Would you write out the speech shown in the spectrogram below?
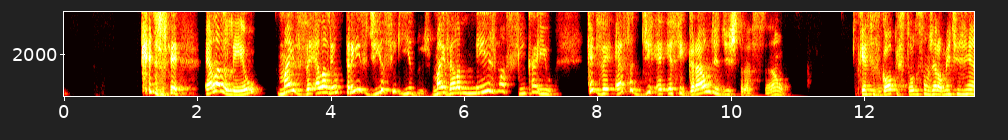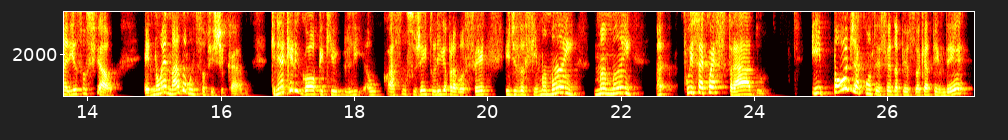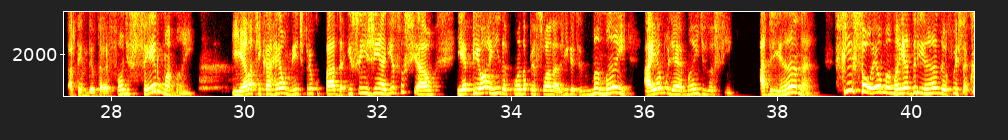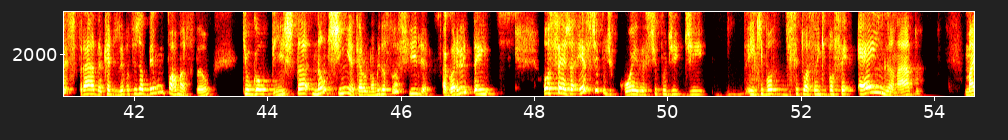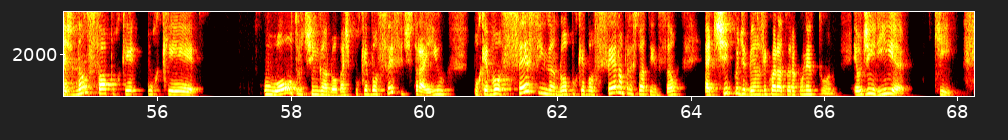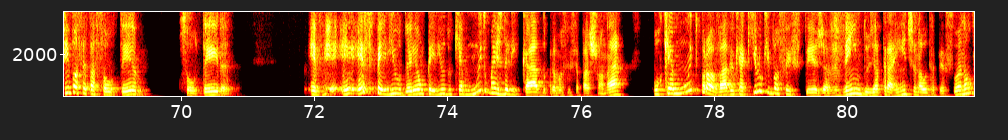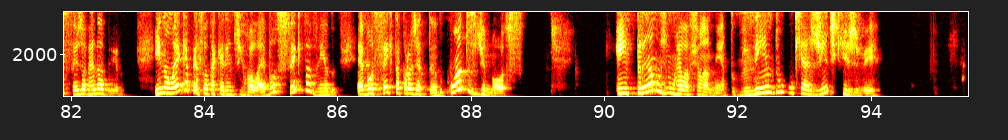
Quer dizer, ela leu, mas ela leu três dias seguidos, mas ela mesmo assim caiu. Quer dizer, essa, esse grau de distração, porque esses golpes todos são geralmente engenharia social. Ele não é nada muito sofisticado. Que nem aquele golpe que o, o sujeito liga para você e diz assim: Mamãe, mamãe, fui sequestrado. E pode acontecer da pessoa que atender, atender o telefone ser uma mãe e ela ficar realmente preocupada. Isso é engenharia social. E é pior ainda quando a pessoa ela liga dizendo, mamãe, aí a mulher, mãe diz assim, Adriana? Sim, sou eu, mamãe Adriana, eu fui sequestrada. Quer dizer, você já deu uma informação que o golpista não tinha, que era o nome da sua filha. Agora ele tem. Ou seja, esse tipo de coisa, esse tipo de, de, em que, de situação em que você é enganado, mas não só porque, porque o outro te enganou, mas porque você se distraiu, porque você se enganou, porque você não prestou atenção, é típico de Vênus em quadratura com Netuno. Eu diria que se você está solteiro, solteira, esse período ele é um período que é muito mais delicado para você se apaixonar, porque é muito provável que aquilo que você esteja vendo de atraente na outra pessoa não seja verdadeiro. E não é que a pessoa está querendo te enrolar, é você que está vendo, é você que está projetando. Quantos de nós entramos num relacionamento vendo o que a gente quis ver,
